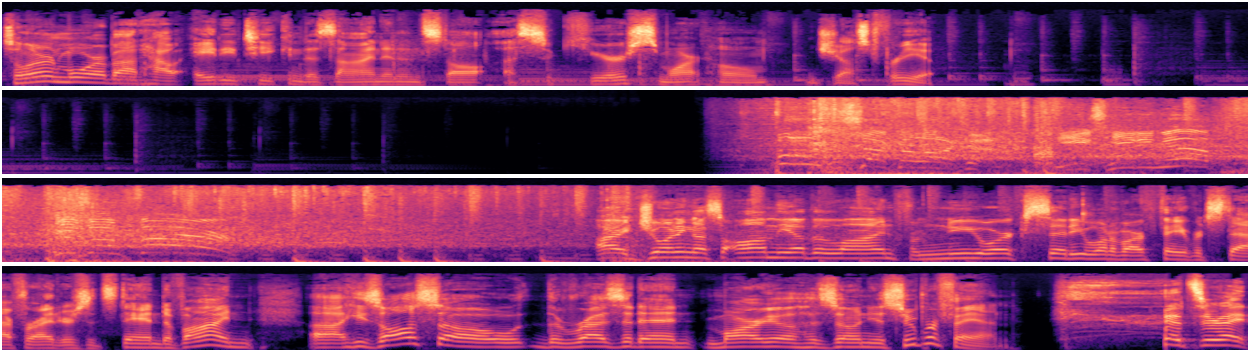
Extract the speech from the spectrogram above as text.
to learn more about how ADT can design and install a secure smart home just for you. All right, joining us on the other line from New York City, one of our favorite staff writers, it's Dan Devine. Uh, he's also the resident Mario Hezonja superfan. That's right.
